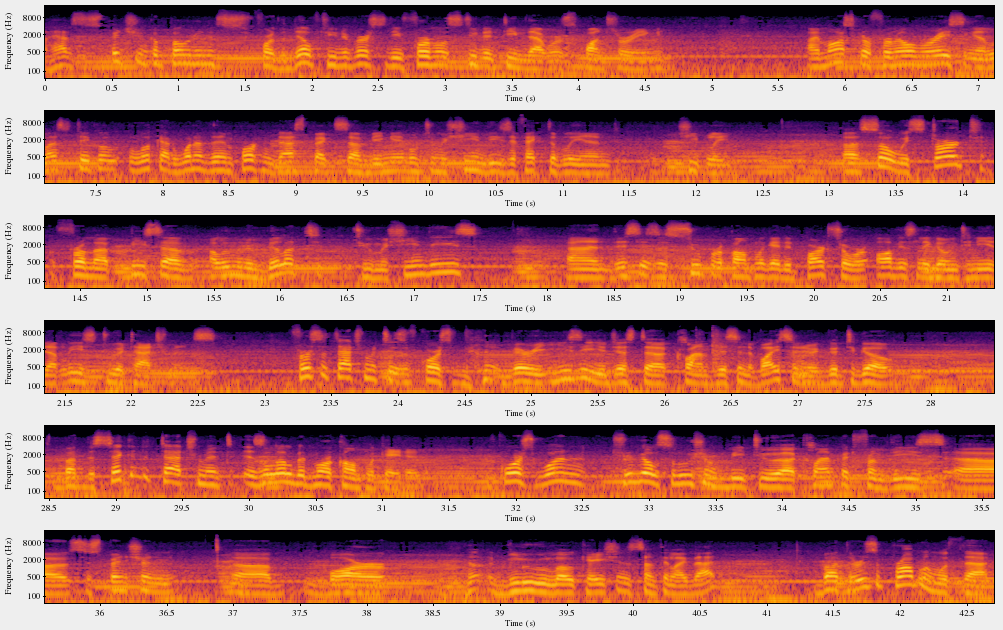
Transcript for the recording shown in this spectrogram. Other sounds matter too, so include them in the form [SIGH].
I have suspension components for the Delft University Formula Student team that we're sponsoring. I'm Oscar from Elmer Racing and let's take a look at one of the important aspects of being able to machine these effectively and cheaply. Uh, so we start from a piece of aluminum billet to machine these and this is a super complicated part so we're obviously going to need at least two attachments. First attachment is of course [LAUGHS] very easy, you just uh, clamp this in the vise and you're good to go. But the second attachment is a little bit more complicated. Of course, one trivial solution would be to uh, clamp it from these uh, suspension uh, bar [LAUGHS] glue locations, something like that. But there is a problem with that.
